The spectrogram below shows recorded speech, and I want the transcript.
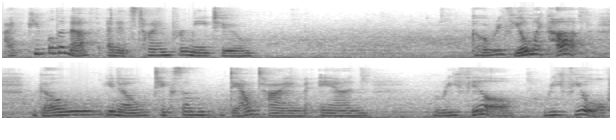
I've peopled enough, and it's time for me to go refuel my cup. Go, you know, take some downtime and refill, refuel,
